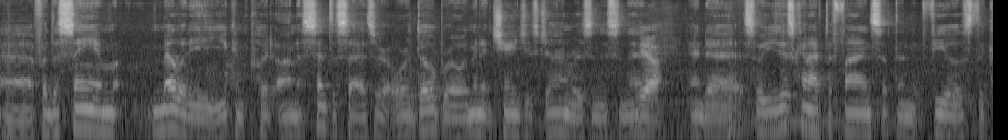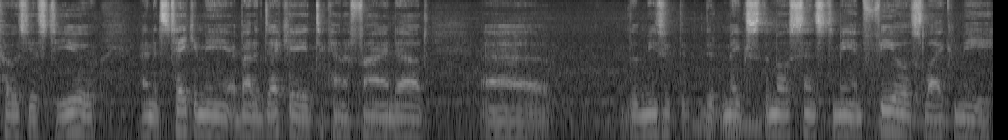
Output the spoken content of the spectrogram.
uh, for the same melody, you can put on a synthesizer or a dobro, and then it changes genres and this and that. Yeah. And uh, so you just kind of have to find something that feels the coziest to you. And it's taken me about a decade to kind of find out uh, the music that, that makes the most sense to me and feels like me.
